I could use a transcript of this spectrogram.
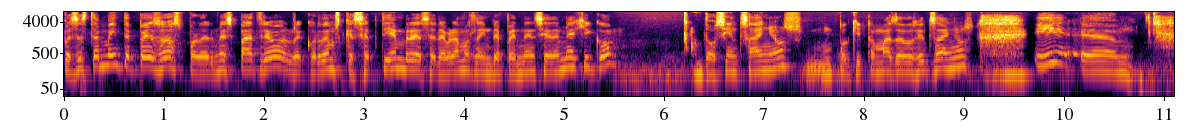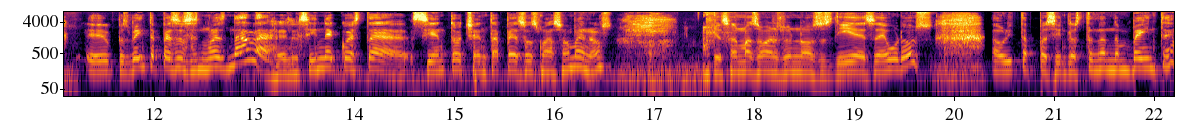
pues está en 20 pesos por el mes patrio. Recordemos que septiembre celebramos la independencia de México. 200 años, un poquito más de 200 años, y em, eh, pues 20 pesos no es nada. El cine cuesta 180 pesos más o menos que son más o menos unos 10 euros. Ahorita, pues si lo están dando en 20,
